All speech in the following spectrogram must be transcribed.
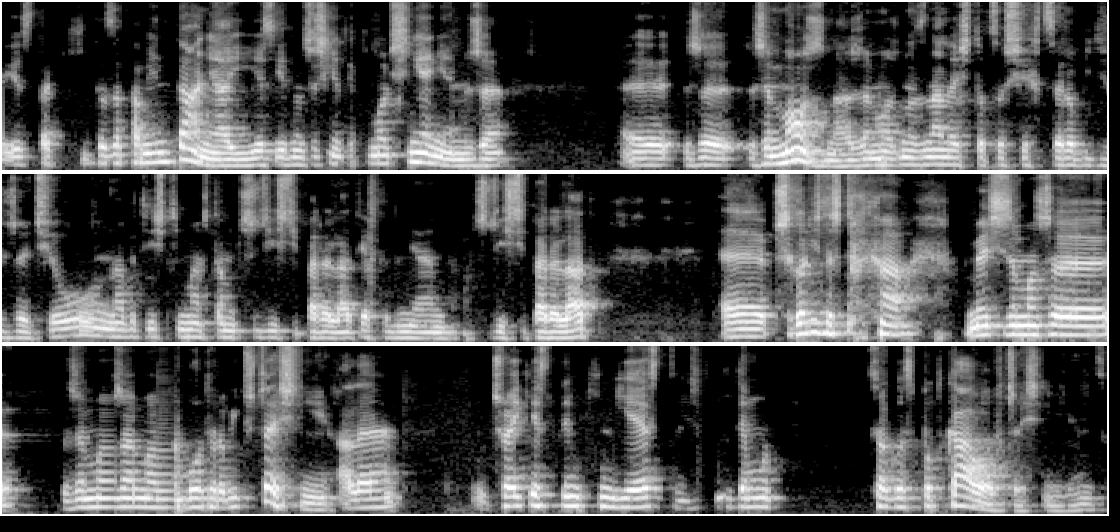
jest taki do zapamiętania i jest jednocześnie takim olśnieniem, że E, że, że można, że można znaleźć to, co się chce robić w życiu, nawet jeśli masz tam 30 parę lat, ja wtedy miałem 30 parę lat. E, przychodzi też taka myśl, że może, że może można było to robić wcześniej, ale człowiek jest tym, kim jest, dzięki temu, co go spotkało wcześniej, więc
